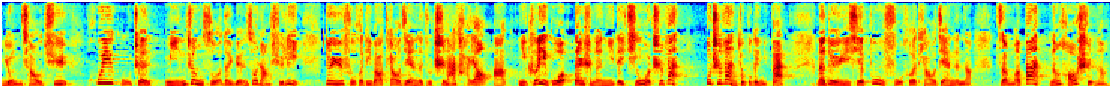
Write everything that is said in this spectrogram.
永桥区。灰谷镇民政所的原所长徐丽，对于符合低保条件的就吃拿卡要啊，你可以过，但是呢，你得请我吃饭，不吃饭就不给你办。那对于一些不符合条件的呢，怎么办能好使呢？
